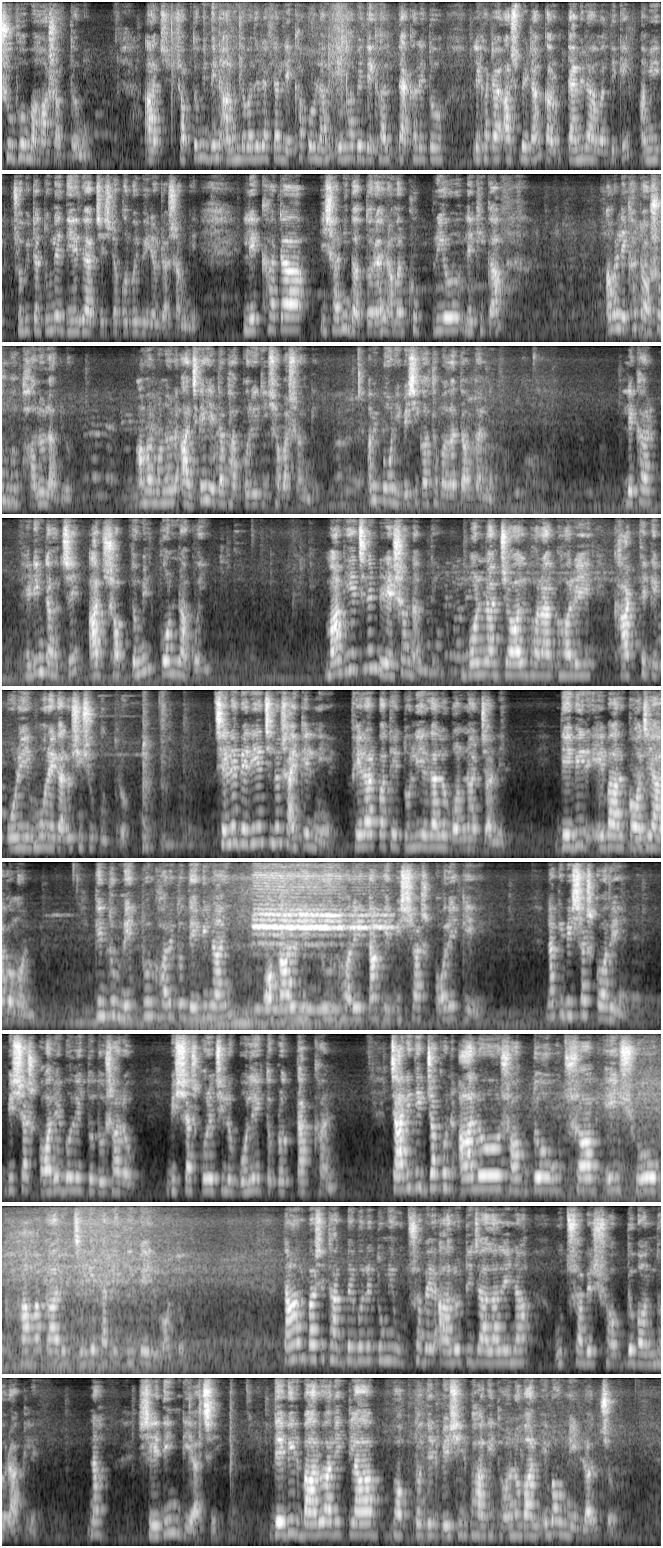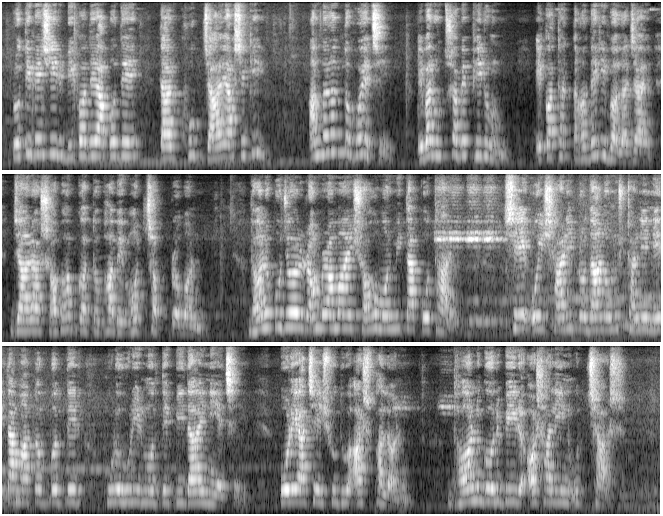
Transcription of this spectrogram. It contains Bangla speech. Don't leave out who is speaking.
Speaker 1: শুভ মহাসপ্তমী। আজ সপ্তমীর দিন আনন্দবাজারে একটা লেখা পড়লাম। এভাবে দেখা, দেখালে তো লেখাটা আসবে না, কারণ ক্যামেরা আমার দিকে। আমি ছবিটা তুলে দিয়ে দেওয়ার চেষ্টা করব ভিডিওটার সঙ্গে। লেখাটা ঈশানী দত্ত রায়ের, আমার খুব প্রিয় লেখিকা। আমার লেখাটা অসম্ভব ভালো লাগল। আমার মনে হলো আজকেই এটা ভাগ করে দিই সবার সঙ্গে। আমি পড়ি, বেশি কথা বলার দরকার নেই। লেখার হেডিংটা হচ্ছে, আজ সপ্তমী, কন্যা কই? মা গিয়েছিলেন রেশন আনতে। বন্যার জল ভরা ঘরে, খাট থেকে পড়ে মরে গেল শিশুপুত্র। ছেলে বেরিয়েছিল সাইকেল নিয়ে। ফেরার পথে তলিয়ে গেল বন্যার জলে। দেবীর এবার গজে আগমন। কিন্তু মৃত্যুর ঘরে তো দেবী নাই। অকাল মৃত্যুর ঘরে তাকে বিশ্বাস করে কে? নাকি বিশ্বাস করে বিশ্বাস করে বলেই তো দোষারোপ, বিশ্বাস করেছিল বলেই তো প্রত্যাখ্যান। চারিদিক যখন আলো, শব্দ, উৎসব, এই শোক, হাহাকার জেগে থাকে দ্বীপের মতো। তার পাশে থাকবে বলে তুমি উৎসবের আলোটি জ্বালালে না, উৎসবের শব্দ বন্ধ রাখলে। না, সেদিন গিয়াছে। দেবীর বারোয়ারি ক্লাব, ভক্তদের বেশিরভাগই ধনবান এবং নির্লজ্জ। প্রতিবেশীর বিপদে আপদে তার খুব যায় আসে কি? আন্দোলন তো হয়েছে, এবার উৎসবে ফিরুন। একথা তাঁদেরই বলা যায়, যারা স্বভাবগতভাবে মোচ্ছবপ্রবণ ধনপুজোর রমরমায় সহমর্মিতা কোথায়? সে ওই শাড়ি প্রদান অনুষ্ঠানে নেতা মাতব্যদের হুড়োহুড়ির মধ্যে বিদায় নিয়েছে। পড়ে আছে শুধু আস্ফালন। ধন গর্বীর অশালীন উচ্ছ্বাস।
